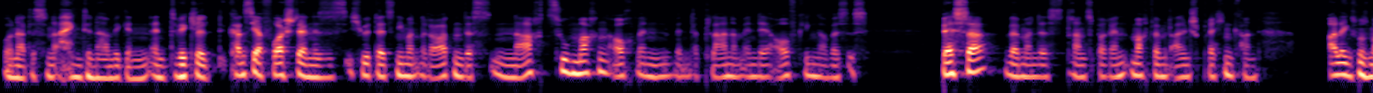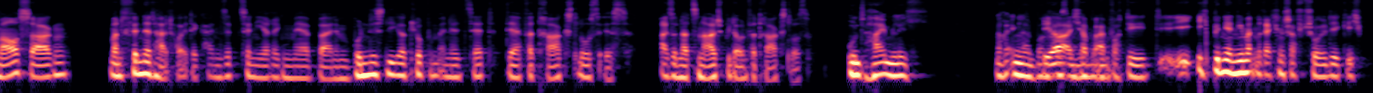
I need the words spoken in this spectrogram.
Und hat es so eine Eigendynamik in, entwickelt. Kannst dir ja vorstellen, ist, ich würde jetzt niemanden raten, das nachzumachen, auch wenn, wenn der Plan am Ende aufging, aber es ist besser, wenn man das transparent macht, wenn man mit allen sprechen kann. Allerdings muss man auch sagen, man findet halt heute keinen 17-Jährigen mehr bei einem Bundesliga-Club im NLZ, der vertragslos ist. Also Nationalspieler und vertragslos. Und heimlich nach England war. Ja, ich habe einfach die, die, ich bin ja niemandem Rechenschaft schuldig. Ich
